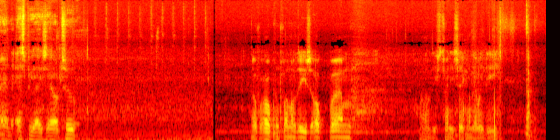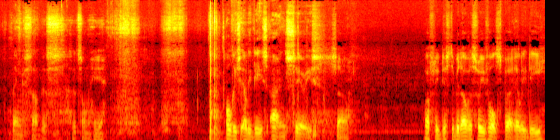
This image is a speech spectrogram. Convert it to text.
And the SPA02. I've opened one of these up, um, one of these 20 segment LED things, so this, that's on here all these LEDs are in series so roughly just a bit over 3 volts per LED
